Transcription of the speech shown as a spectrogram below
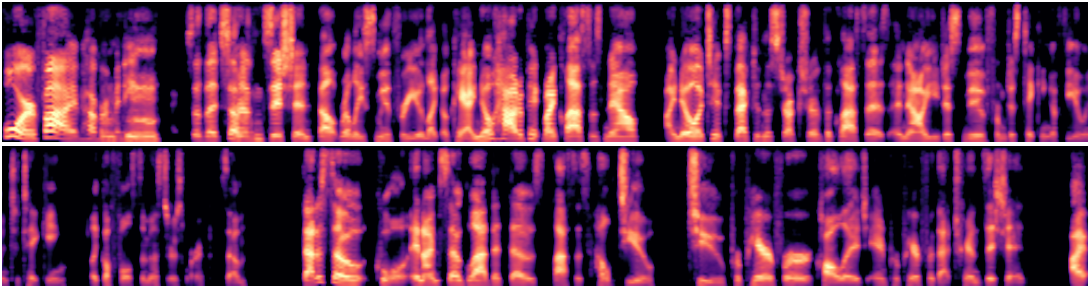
four or five, however mm-hmm. many. So the so, transition felt really smooth for you. Like, okay, I know how to pick my classes now. I know what to expect in the structure of the classes. And now you just move from just taking a few into taking like a full semester's worth. So that is so cool. And I'm so glad that those classes helped you to prepare for college and prepare for that transition. I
